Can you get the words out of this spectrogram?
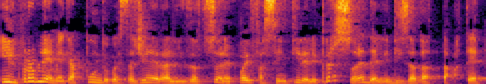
Il problema è che appunto questa generalizzazione poi fa sentire le persone delle disadattate,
